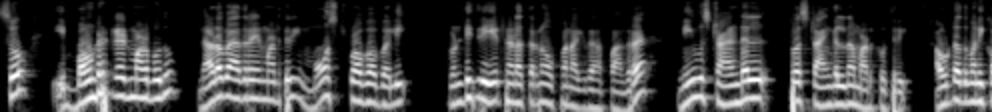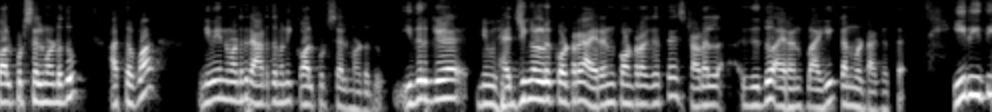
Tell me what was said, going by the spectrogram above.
ಸೊ ಈ ಬೌಂಡ್ರಿ ಟ್ರೇಡ್ ಮಾಡಬಹುದು ನಡುವೆ ಆದ್ರೆ ಏನ್ ಮಾಡ್ತೀರಿ? Most probably twenty three eight ನಡ ಹತ್ರನೇ ಓಪನ್ ಆಗಿದಾನಪ್ಪ ಅಂದ್ರೆ ನೀವು ಸ್ಟ್ರಾಂಡಲ್ ಅಥವಾ ಸ್ಟ್ರಾಂಗಲ್ನ ಮಾಡ್ಕೋತೀರಿ. Out of the money call put sell ಮಾಡೋದು ಅಥವಾ ನೀವೇನ್ ಮಾಡಿದ್ರೆ at the money call put sell ಮಾಡೋದು. ಇದ್ರಿಗೆ ನೀವು ಹೆಜ್ಜಿಂಗ್ ಕೊಟ್ರೆ ಐರನ್ ಕೌಂಟರ್ ಆಗುತ್ತೆ ಸ್ಟಾಡಲ್ ಇದ್ದು ಐರನ್ ಫ್ಲಾಗಿ ಕನ್ವರ್ಟ್ ಆಗುತ್ತೆ. ಈ ರೀತಿ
